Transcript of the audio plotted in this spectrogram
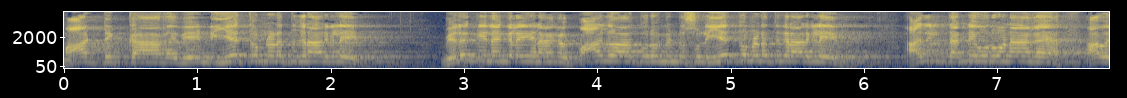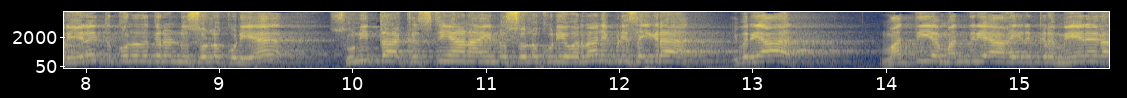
மாட்டுக்காக வேண்டி இயக்கம் நடத்துகிறார்களே. விலங்கினங்களை நாங்கள் பாதுகாக்கிறோம் என்று சொல்லி இயக்கம் நடத்துகிறார்களே. அதில் தன்னை ஒருவனாக அவர் இணைத்துக் கொண்டிருக்கிறார் என்று சொல்லக்கூடிய சுனிதா கிறிஸ்டியானா என்று சொல்லக்கூடியவர் தான் இப்படி செய்கிறார். இவர் யார்? மத்திய மந்திரியாக இருக்கிற மேனகா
